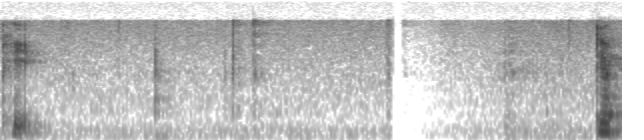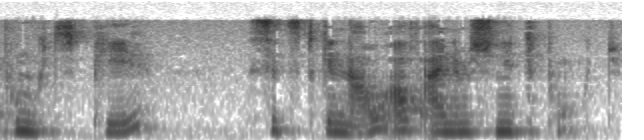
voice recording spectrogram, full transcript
P. Der Punkt P sitzt genau auf einem Schnittpunkt.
